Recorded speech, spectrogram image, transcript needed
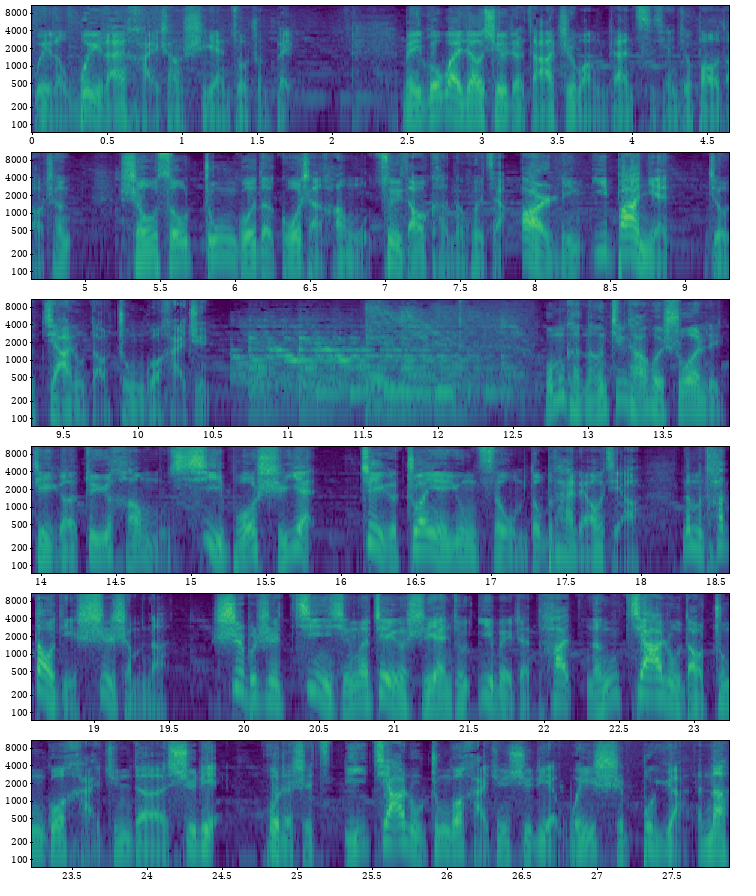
为了未来海上实验做准备。美国外交学者杂志网站此前就报道称，首艘中国的国产航母最早可能会在二零一八年就加入到中国海军。我们可能经常会说这个对于航母细泊实验这个专业用词，我们都不太了解啊。那么它到底是什么呢？是不是进行了这个实验就意味着它能加入到中国海军的序列？或者是离加入中国海军序列为时不远了呢？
